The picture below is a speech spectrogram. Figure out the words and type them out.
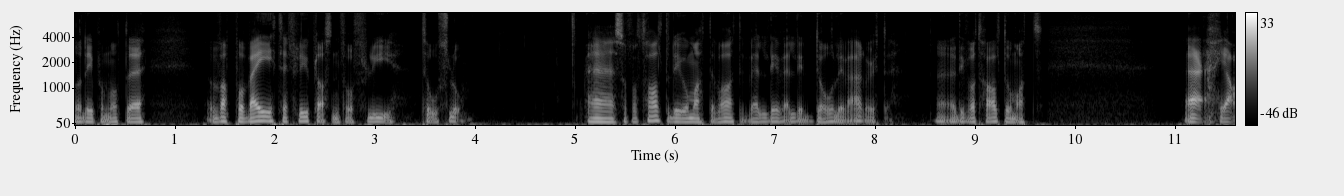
Når de på en måte var på vei til flyplassen for å fly til Oslo. Eh, så fortalte de om at det var et veldig, veldig dårlig vær ute. Eh, de fortalte om at eh, ja,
